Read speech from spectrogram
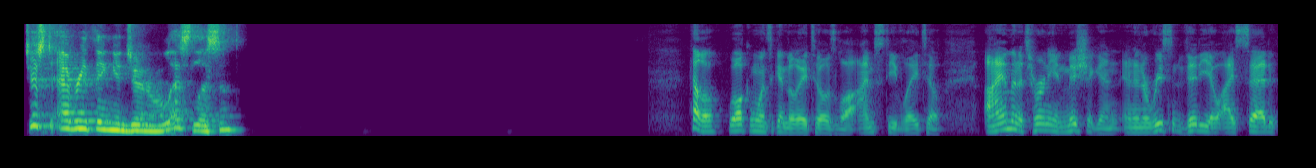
just everything in general. Let's listen. Hello, welcome once again to Lehto's Law. I'm Steve Lehto. I am an attorney in Michigan, and in a recent video, I said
